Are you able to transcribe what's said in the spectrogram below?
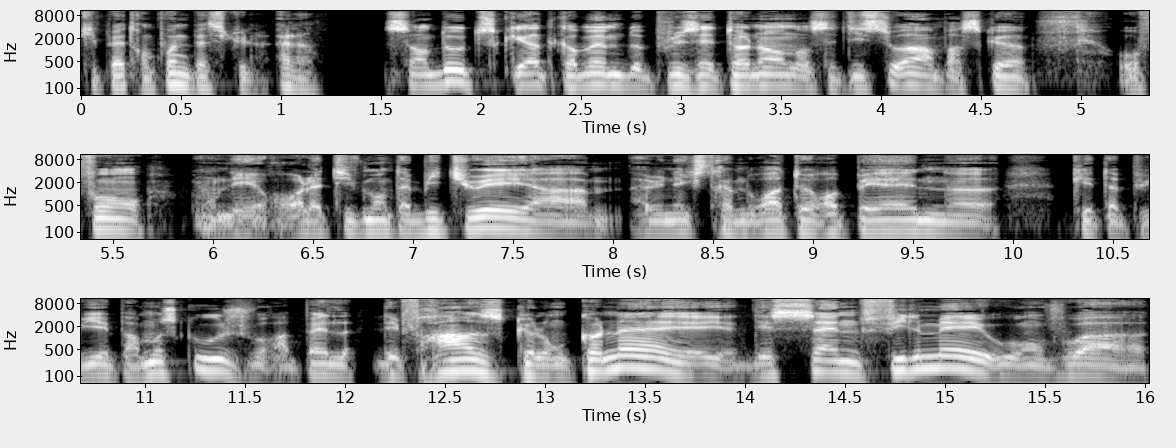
qui peut être en point de bascule. Alain sans doute ce qu'il y a quand même de plus étonnant dans cette histoire, parce que au fond, on est relativement habitué à, une extrême droite européenne euh, qui est appuyée par Moscou. Je vous rappelle des phrases que l'on connaît, des scènes filmées où on voit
